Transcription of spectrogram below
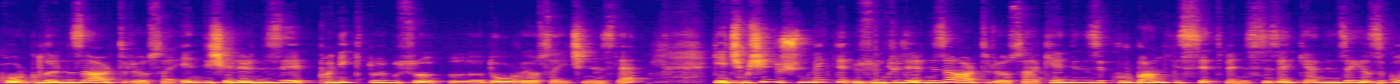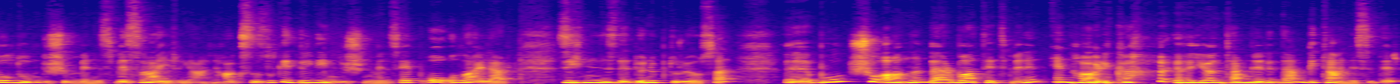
korkularınızı artırıyorsa, endişelerinizi, panik duygusu ıı, doğuruyorsa içinizde, geçmişi düşünmek de üzüntülerinizi artırıyorsa, kendinizi kurban hissetmeniz, size kendinize yazık olduğunu düşünmeniz vesaire yani haksızlık edildiğini düşünmeniz, hep o olaylar zihninizde dönüp duruyorsa e, bu şu anı berbat etmenin en harika yöntemlerinden bir tanesidir.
